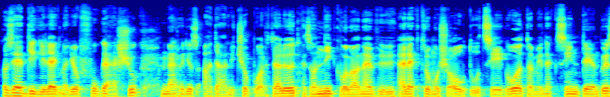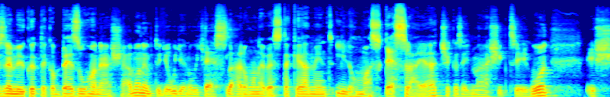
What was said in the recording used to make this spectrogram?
Az eddigi legnagyobb fogásuk, mert hogy az Adáni csoport előtt ez a Nikola nevű elektromos autócég volt, aminek szintén közreműködtek a bezuhanásában, nem tudja, ugyanúgy Tesla-ról neveztek el, mint Elon Musk Tesláját, csak az egy másik cég volt, és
